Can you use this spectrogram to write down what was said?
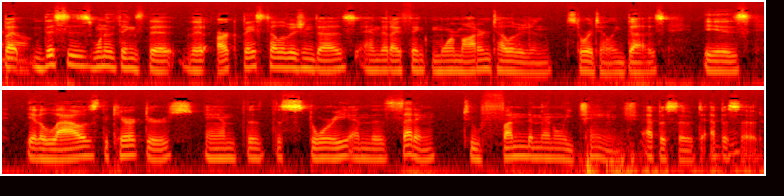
but this is one of the things that, that arc-based television does, and that I think more modern television storytelling does, is it allows the characters and the, the story and the setting to fundamentally change episode to episode.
